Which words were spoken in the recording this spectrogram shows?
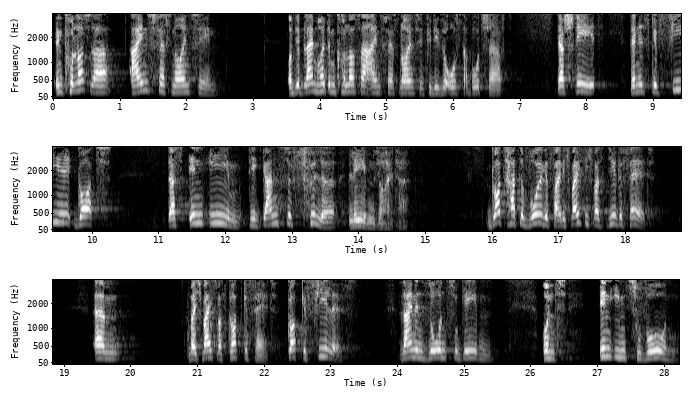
In Kolosser 1, Vers 19, und wir bleiben heute im Kolosser 1, Vers 19 für diese Osterbotschaft, da steht, denn es gefiel Gott, dass in ihm die ganze Fülle leben sollte. Gott hatte Wohlgefallen. Ich weiß nicht, was dir gefällt. Ähm, aber ich weiß, was Gott gefällt. Gott gefiel es, seinen Sohn zu geben und in ihm zu wohnen.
